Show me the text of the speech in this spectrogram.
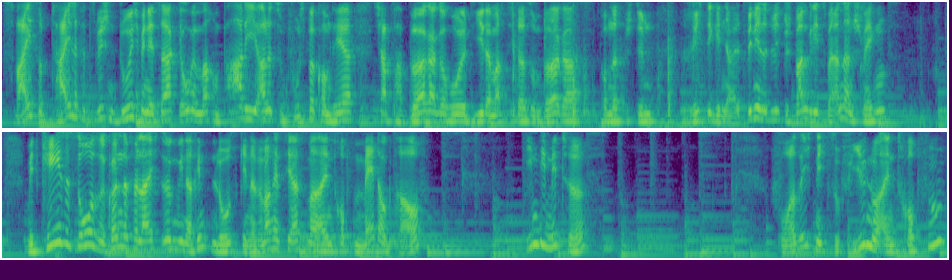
Zwei so Teile für zwischendurch, wenn ihr sagt, jo, wir machen Party, alle zum Fußball, kommt her. Ich habe ein paar Burger geholt, jeder macht sich da so einen Burger. Kommt das bestimmt richtig genial. Jetzt bin ich natürlich gespannt, wie die zwei anderen schmecken. Mit Käsesoße könnte vielleicht irgendwie nach hinten losgehen. Wir machen jetzt hier erstmal einen Tropfen Mad drauf. In die Mitte. Vorsicht, nicht zu viel, nur einen Tropfen.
